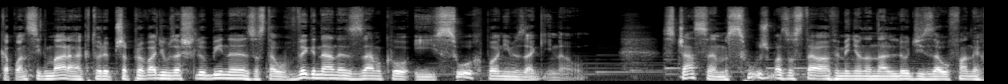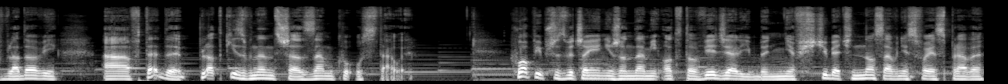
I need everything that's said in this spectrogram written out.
Kapłan Sigmara, który przeprowadził zaślubiny, został wygnany z zamku i słuch po nim zaginął. Z czasem służba została wymieniona na ludzi zaufanych Vladowi, a wtedy plotki z wnętrza zamku ustały. Chłopi przyzwyczajeni rządami Otto wiedzieli, by nie wścibiać nosa w nie swoje sprawy,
